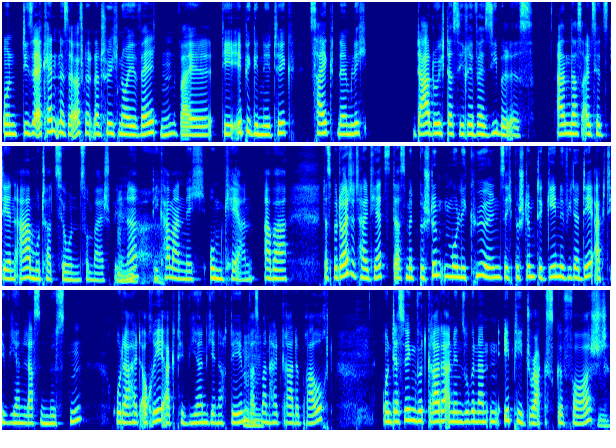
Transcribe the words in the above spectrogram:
Und diese Erkenntnis eröffnet natürlich neue Welten, weil die Epigenetik zeigt nämlich dadurch, dass sie reversibel ist. Anders als jetzt DNA-Mutationen zum Beispiel. Mhm. Ne? Die kann man nicht umkehren. Aber das bedeutet halt jetzt, dass mit bestimmten Molekülen sich bestimmte Gene wieder deaktivieren lassen müssten, oder halt auch reaktivieren, je nachdem, was Mhm. man halt gerade braucht. Und deswegen wird gerade an den sogenannten Epidrugs geforscht, Mhm.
